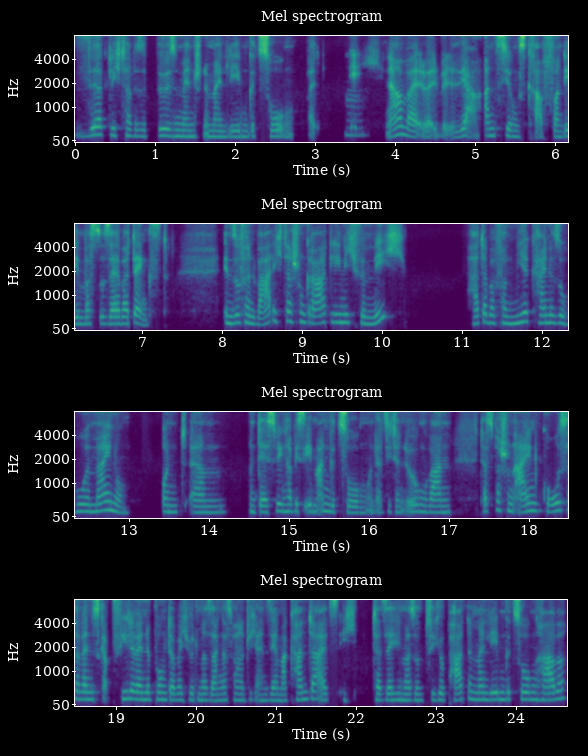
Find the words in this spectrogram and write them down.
wirklich teilweise bösen Menschen in mein Leben gezogen, weil hm. ich, na, weil, weil, ja, Anziehungskraft von dem, was du selber denkst. Insofern war ich da schon geradlinig für mich, hatte aber von mir keine so hohe Meinung. Und ähm, und deswegen habe ich es eben angezogen. Und als ich dann irgendwann, das war schon ein großer Wende, es gab viele Wendepunkte, aber ich würde mal sagen, das war natürlich ein sehr markanter, als ich tatsächlich mal so einen Psychopathen in mein Leben gezogen habe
